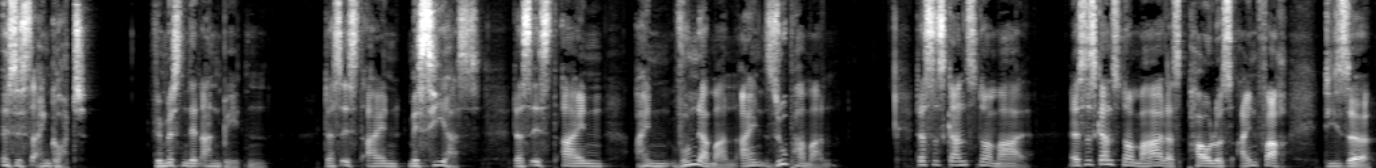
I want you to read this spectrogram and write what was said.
es ist ein Gott. Wir müssen den anbeten. Das ist ein Messias. Das ist ein, ein Wundermann, ein Supermann. Das ist ganz normal. Es ist ganz normal, dass Paulus einfach diese,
